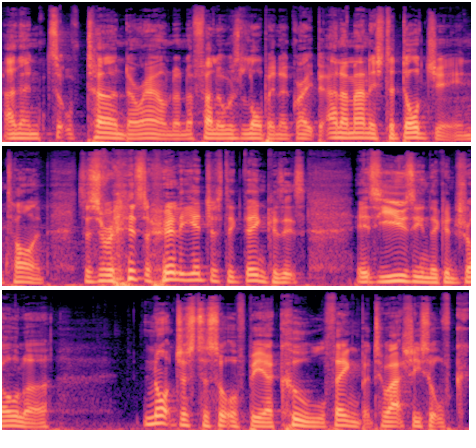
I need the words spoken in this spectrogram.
And then sort of turned around and a fellow was lobbing a great, bit, and I managed to dodge it in time. So it's a, it's a really interesting thing because it's it's using the controller not just to sort of be a cool thing, but to actually sort of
